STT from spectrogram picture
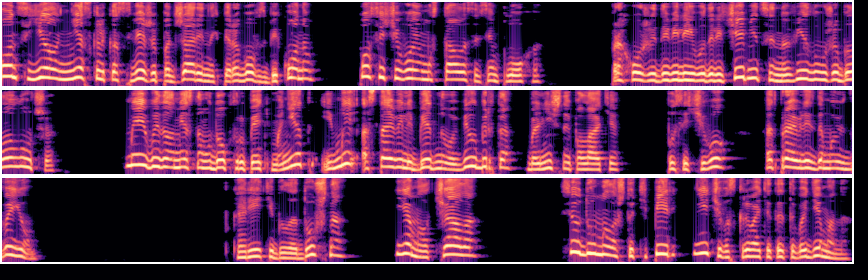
он съел несколько свежеподжаренных пирогов с беконом, после чего ему стало совсем плохо. Прохожие довели его до лечебницы, но Виллу уже было лучше. Мэй выдал местному доктору пять монет, и мы оставили бедного Вилберта в больничной палате, после чего отправились домой вдвоем. В карете было душно, я молчала, все думала, что теперь нечего скрывать от этого демона.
